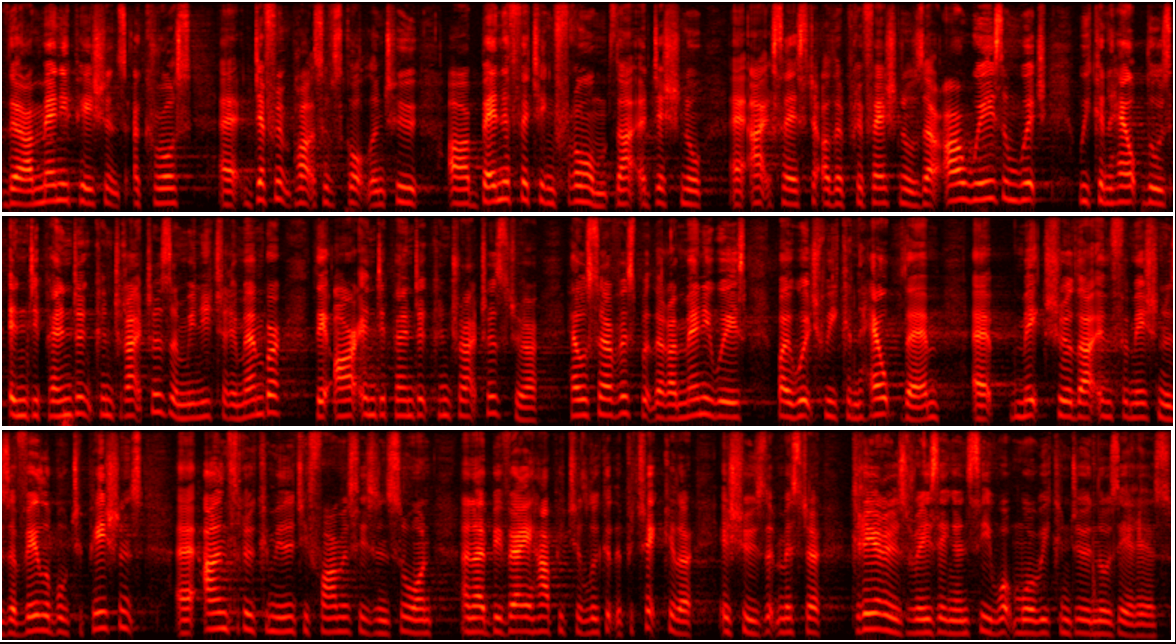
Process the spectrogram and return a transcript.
there are many patients across uh, different parts of Scotland who are benefiting from that additional uh, access to other professionals. There are ways in which we can help those independent contractors, and we need to remember they are independent contractors to our health service, but there are many ways by which we can help them uh, make sure that information is available to patients uh, and through community pharmacies and so on. And I'd be very happy to look at the particular issues that Mr Greer is raising and see what more we can do in those areas.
